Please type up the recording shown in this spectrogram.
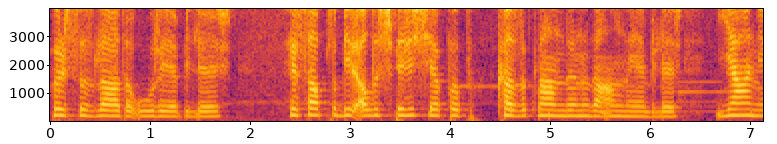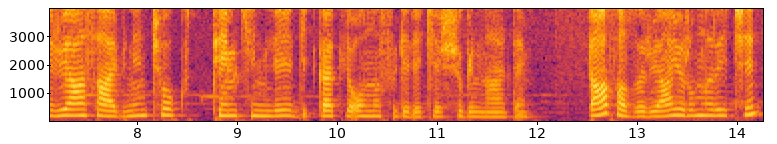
hırsızlığa da uğrayabilir. Hesaplı bir alışveriş yapıp kazıklandığını da anlayabilir. Yani rüya sahibinin çok temkinli, dikkatli olması gerekir şu günlerde. Daha fazla rüya yorumları için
